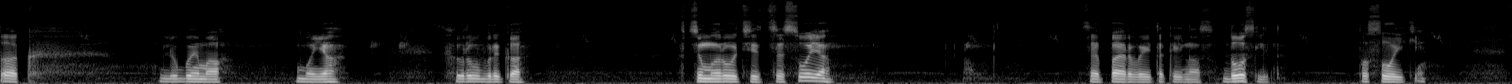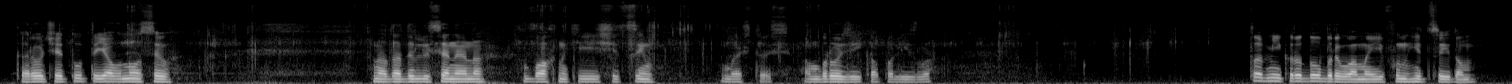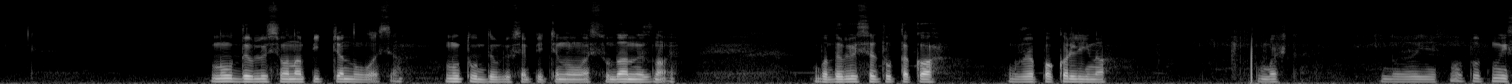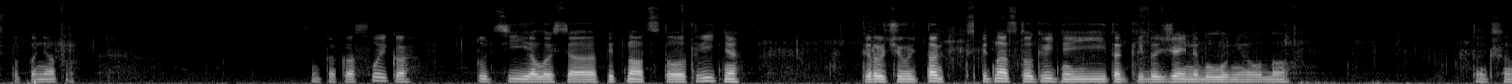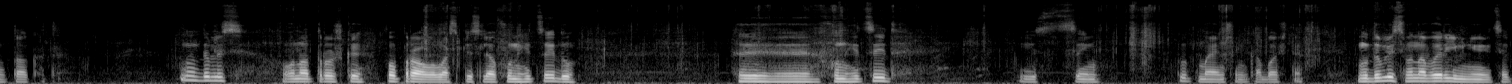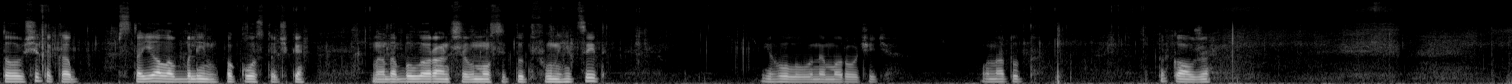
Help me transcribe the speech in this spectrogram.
Так, любима моя рубрика в цьому році це соя. Це перший такий у нас дослід по сойки. Коротше, тут я вносив, треба дивлюся, наверное, бахнути її ще цим. Бачите, ось амброзійка полізла. Та мікродобривами і фунгіцидом. Ну, дивлюсь, вона підтягнулася. Ну тут дивлюся, підтягнулася, сюди не знаю. Бо дивлюся, тут така вже по коліна. Бачите, даже є. Ну тут низ, то понятно. Ну, така сойка. Тут сіялося 15 квітня. Коротше, так з 15 квітня і так і дощей не було ні одного. Так що так от. Ну, дивлюсь, вона трошки поправилась після фунгіциду. Е, Фунгіцид із цим. Тут меншенька, бачите. Ну, дивлюсь, вона вирівнюється. То взагалі така стояла, блін, по косточки. Треба було раніше вносити тут фунгіцид і голову не морочить. Вона тут така вже.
